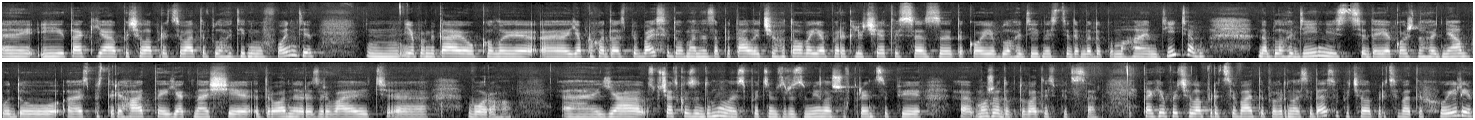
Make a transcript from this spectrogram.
Е, І так я почала працювати в благодійному фонді. Я пам'ятаю, коли е, я проходила співбесіду, у мене запитали, чи готова я переключитися з такої благодійності, де ми допомагаємо дітям, на благодійність, де я кожного дня буду спостерігати, як наші дрони розривають ворога. Е, Я спочатку задумалась, потім зрозуміла, що в принципі е, можу адаптуватись під все. Так я почала працювати, повернулася Одесу, почала працювати в хвилі,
